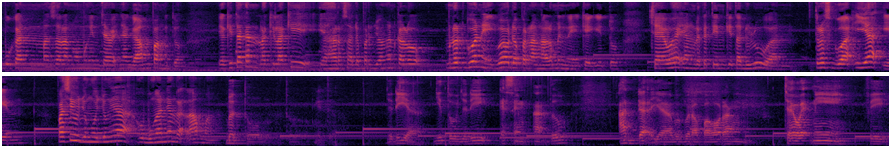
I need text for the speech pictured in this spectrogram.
bukan masalah ngomongin ceweknya gampang gitu. Ya kita kan laki-laki ya harus ada perjuangan kalau menurut gua nih, gua udah pernah ngalamin nih kayak gitu. Cewek yang deketin kita duluan, terus gua iyain, pasti ujung-ujungnya hubungannya nggak lama betul betul gitu. jadi ya gitu. Jadi SMA tuh ada ya beberapa orang cewek nih Vi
